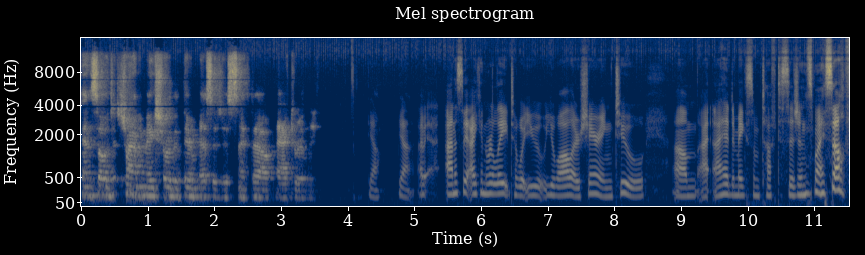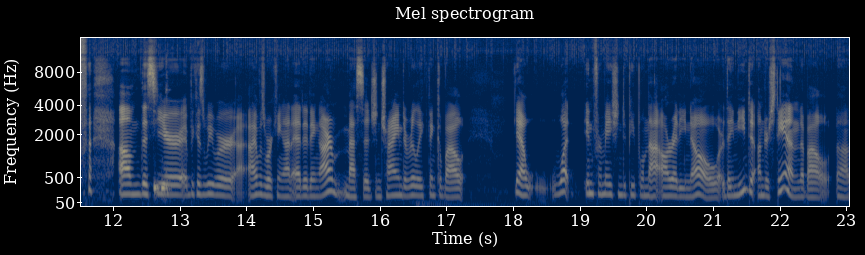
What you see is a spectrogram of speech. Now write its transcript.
And so just trying to make sure that their message is sent out accurately. Yeah. Yeah. I mean, honestly, I can relate to what you, you all are sharing too. Um, I, I, had to make some tough decisions myself um, this year because we were I was working on editing our message and trying to really think about yeah, what information do people not already know or they need to understand about uh,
